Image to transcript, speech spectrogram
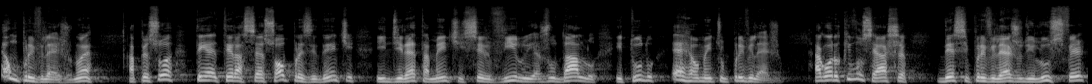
É um privilégio, não é? A pessoa ter, ter acesso ao presidente e diretamente servi-lo e ajudá-lo e tudo é realmente um privilégio. Agora, o que você acha desse privilégio de Lúcifer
